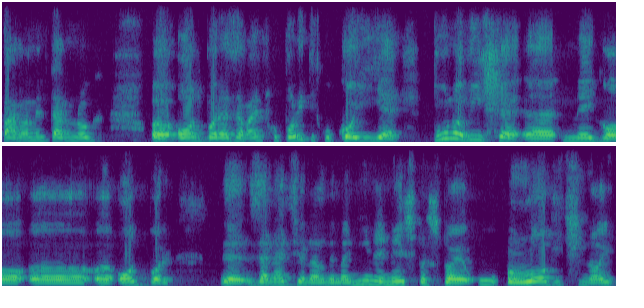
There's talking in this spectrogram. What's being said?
parlamentarnog odbora za vanjsku politiku koji je puno više nego odbor za nacionalne manjine nešto što je u logičnoj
